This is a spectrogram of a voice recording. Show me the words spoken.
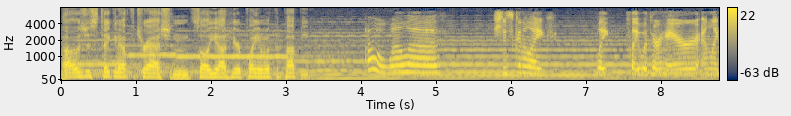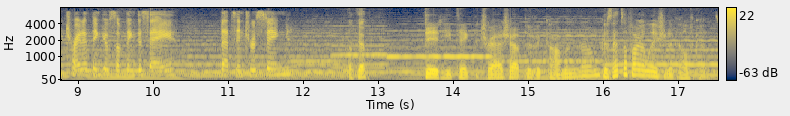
I was just taking out the trash and saw you out here playing with the puppy. Oh well, uh, she's gonna like, like play with her hair and like try to think of something to say that's interesting. Okay. Did he take the trash out through the common room? Because that's a violation of health codes.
